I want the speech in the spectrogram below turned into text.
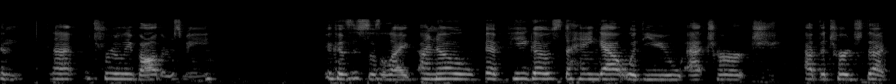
And that truly bothers me. Because it's just like, I know if he goes to hang out with you at church, at the church that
